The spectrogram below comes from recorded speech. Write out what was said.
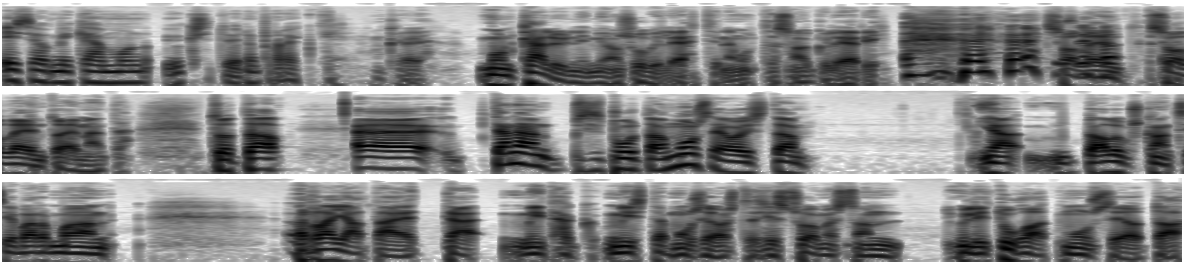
Ei se ole mikään mun yksityinen projekti. Okei. Okay. Mun kälynimi on Suvi Lehtinen, mutta se on kyllä eri. Se on, lento, se on lentoemäntä. Tota, tänään siis puhutaan museoista ja aluksi kansi varmaan rajata, että mitä, mistä museoista. Siis Suomessa on yli tuhat museota,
